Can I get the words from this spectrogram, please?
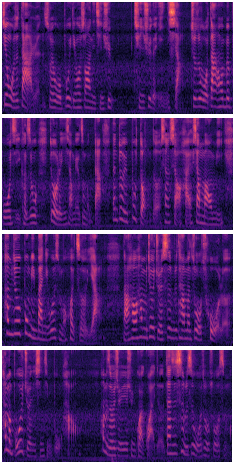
因为我是大人，所以我不一定会受到你情绪。情绪的影响，就是我当然会被波及，可是我对我的影响没有这么大。但对于不懂的，像小孩、像猫咪，他们就不明白你为什么会这样，然后他们就觉得是不是他们做错了？他们不会觉得你心情不好，他们只会觉得也许怪怪的。但是是不是我做错什么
